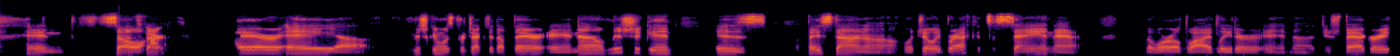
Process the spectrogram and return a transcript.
and so they're a uh, Michigan was projected up there, and now Michigan is based on uh, what Joey Brackets is saying that the worldwide leader in uh, douchebaggery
